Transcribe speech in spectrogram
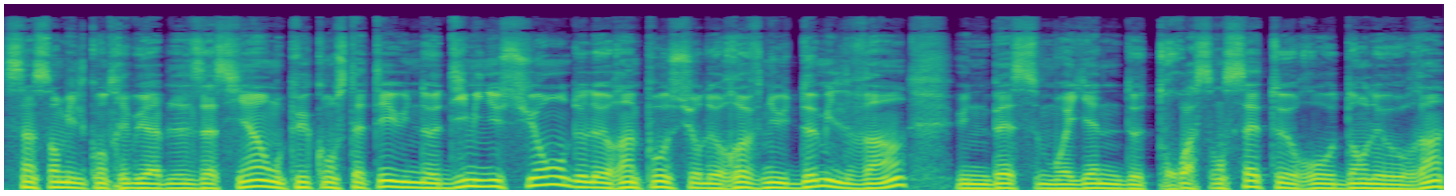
500 000 contribuables alsaciens ont pu constater une diminution de leur impôt sur le revenu 2020, une baisse moyenne de 307 euros dans le Haut-Rhin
